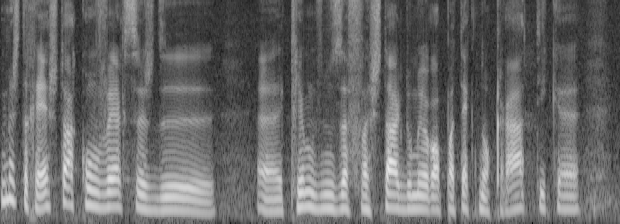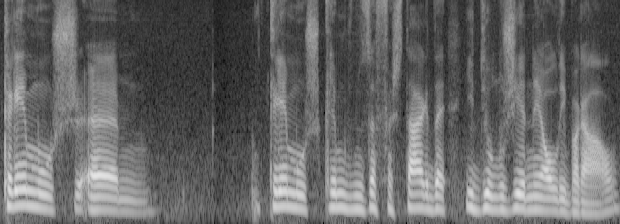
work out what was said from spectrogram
mas de resto há conversas de uh, queremos nos afastar de uma Europa tecnocrática, queremos, um, queremos, queremos nos afastar da ideologia neoliberal.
